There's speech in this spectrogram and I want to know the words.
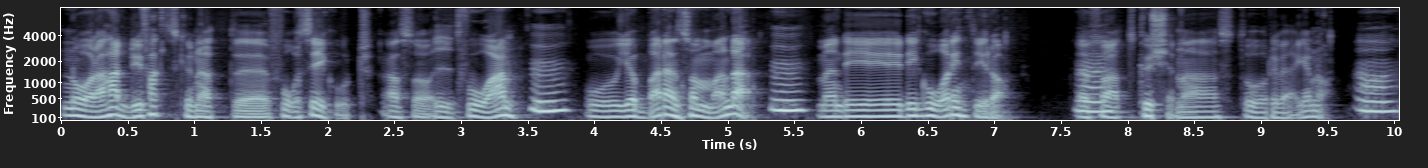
några hade ju faktiskt kunnat eh, få C-kort, alltså i tvåan, Mm. och jobba den sommaren där. Mm. Men det, det går inte idag. Därför Nej. att kurserna står i vägen då. Ja.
